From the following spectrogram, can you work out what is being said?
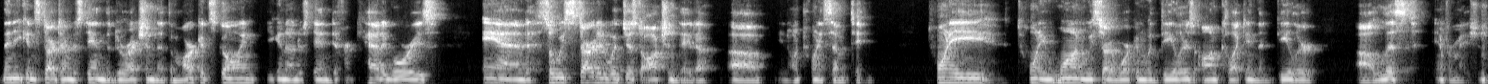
then you can start to understand the direction that the market's going. You can understand different categories. And so we started with just auction data, uh, you know, in 2017. 2021, we started working with dealers on collecting the dealer uh, list information.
